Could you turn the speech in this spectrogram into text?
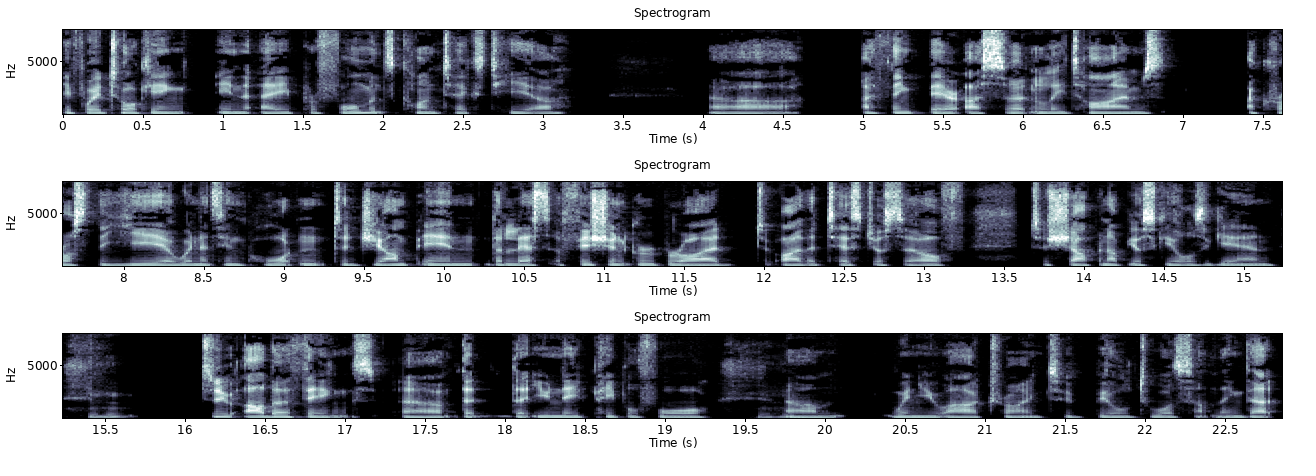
if we're talking in a performance context here, uh, I think there are certainly times across the year when it's important to jump in the less efficient group ride to either test yourself, to sharpen up your skills again, Mhm. do other things uh, that that you need people for Mhm. um, when you are trying to build towards something that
